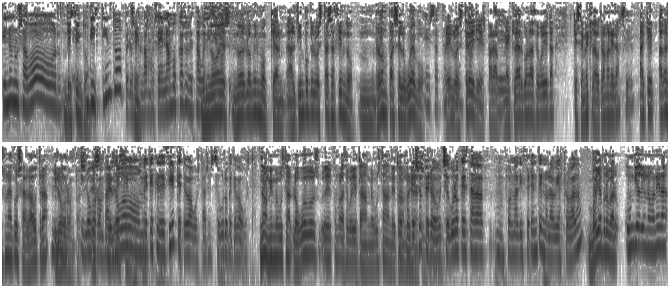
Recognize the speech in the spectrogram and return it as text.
tienen un sabor Distinto. eh, distinto, pero Sí. vamos, en ambos casos está buenísimo. No es, no es lo mismo que al, al tiempo que lo estás haciendo mm, rompas el huevo, Exactamente. eh, lo estrelles para Sí. mezclar con la cebolleta, que se mezcla de otra manera, a que hagas una cosa, la otra y Mm. luego rompas. Y luego Es- rompas. es luego distinto, sí. me tienes que decir que te va a gustar, seguro que te va a gustar. No, a mí me gustan los huevos eh, como la cebolleta, me gustan de Pues todas por maneras. eso, pero seguro que esta forma diferente no la habías probado. Voy a probar un día de una manera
